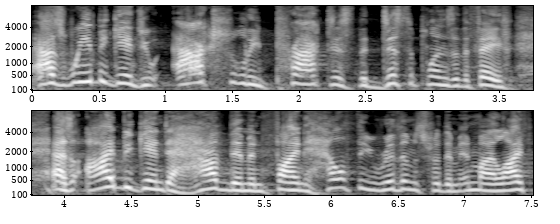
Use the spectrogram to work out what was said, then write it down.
as we began to actually practice the disciplines of the faith, as I began to have them and find healthy rhythms for them in my life,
